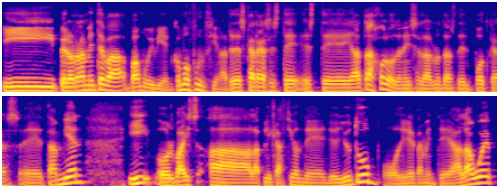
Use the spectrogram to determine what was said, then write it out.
Pero realmente va, muy bien. ¿Cómo funciona? Te descargas este, este atajo, lo tenéis en las notas del podcast eh, también, y os vais a la aplicación de, YouTube o directamente a la web.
